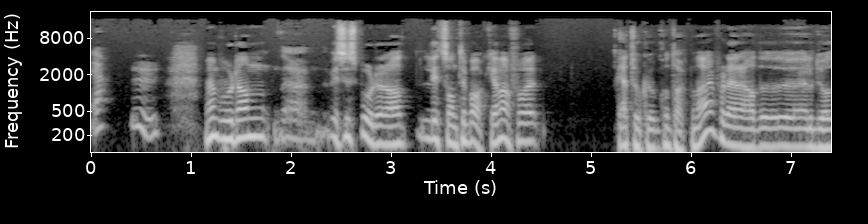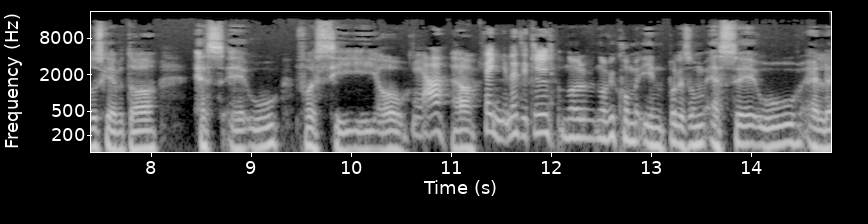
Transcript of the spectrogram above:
ja. Mm. Men hvordan, eh, hvis vi spoler da litt sånn tilbake igjen, da, for jeg tok jo kontakt med deg, for hadde, eller du hadde skrevet da SEO for CEO. Ja. Ja. Fengende tittel. Når, når vi kommer inn på liksom SEO eller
